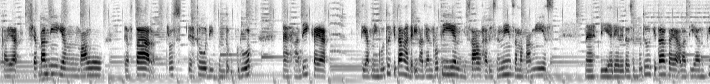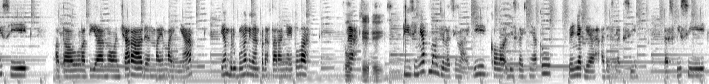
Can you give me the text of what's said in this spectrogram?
kayak siapa hmm. nih yang mau daftar, terus dia tuh dibentuk grup. Nah, nanti kayak tiap minggu tuh kita ngadain latihan rutin, misal hari Senin sama Kamis. Nah, di hari-hari tersebut tuh kita kayak latihan fisik atau latihan wawancara dan lain-lainnya yang berhubungan dengan pendaftarannya itulah. Nah, Oke. di sini aku mau jelasin lagi kalau di seleksinya tuh banyak ya, ada seleksi tes fisik,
